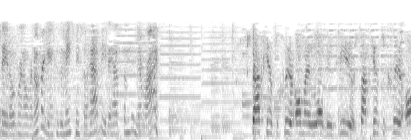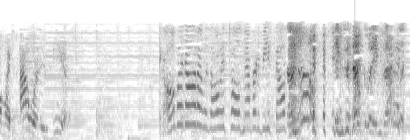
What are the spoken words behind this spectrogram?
Say it over and over and over again because it makes me so happy to have something that rhymes. Stop cancel clear, all my love is here. Stop cancel clear, all my power is here. Like, oh my god, I was always told never to be selfish. I know. exactly, exactly.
